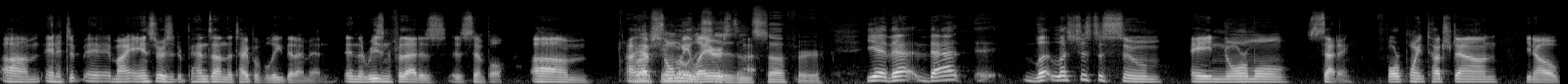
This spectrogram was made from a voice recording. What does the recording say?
um, and it, it, my answer is it depends on the type of league that I'm in, and the reason for that is is simple. Um, I have so many layers and stuff, or yeah, that that let, let's just assume a normal setting, four point touchdown, you know,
